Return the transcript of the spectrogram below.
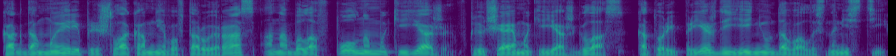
Когда Мэри пришла ко мне во второй раз, она была в полном макияже, включая макияж глаз, который прежде ей не удавалось нанести.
